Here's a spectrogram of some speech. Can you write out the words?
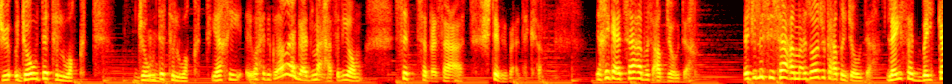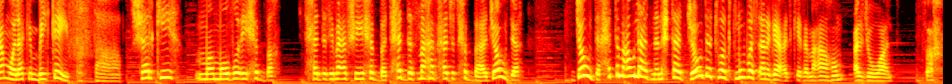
جو- جودة الوقت. جودة الوقت. يا أخي واحد يقول أنا أقعد معها في اليوم ست سبع ساعات. إيش تبي بعد أكثر؟ يا أخي قاعد ساعة بس عط جودة. اجلسي ساعة مع زوجك أعطي جودة. ليست بالكم ولكن بالكيف. بالضبط. شاركيه م- موضوع يحبه. تحدثي معه بشيء يحبه تحدث معها بحاجة تحبها. جودة جودة. حتى مع أولادنا نحتاج جودة وقت مو بس أنا قاعد كذا معاهم على الجوال. صح.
